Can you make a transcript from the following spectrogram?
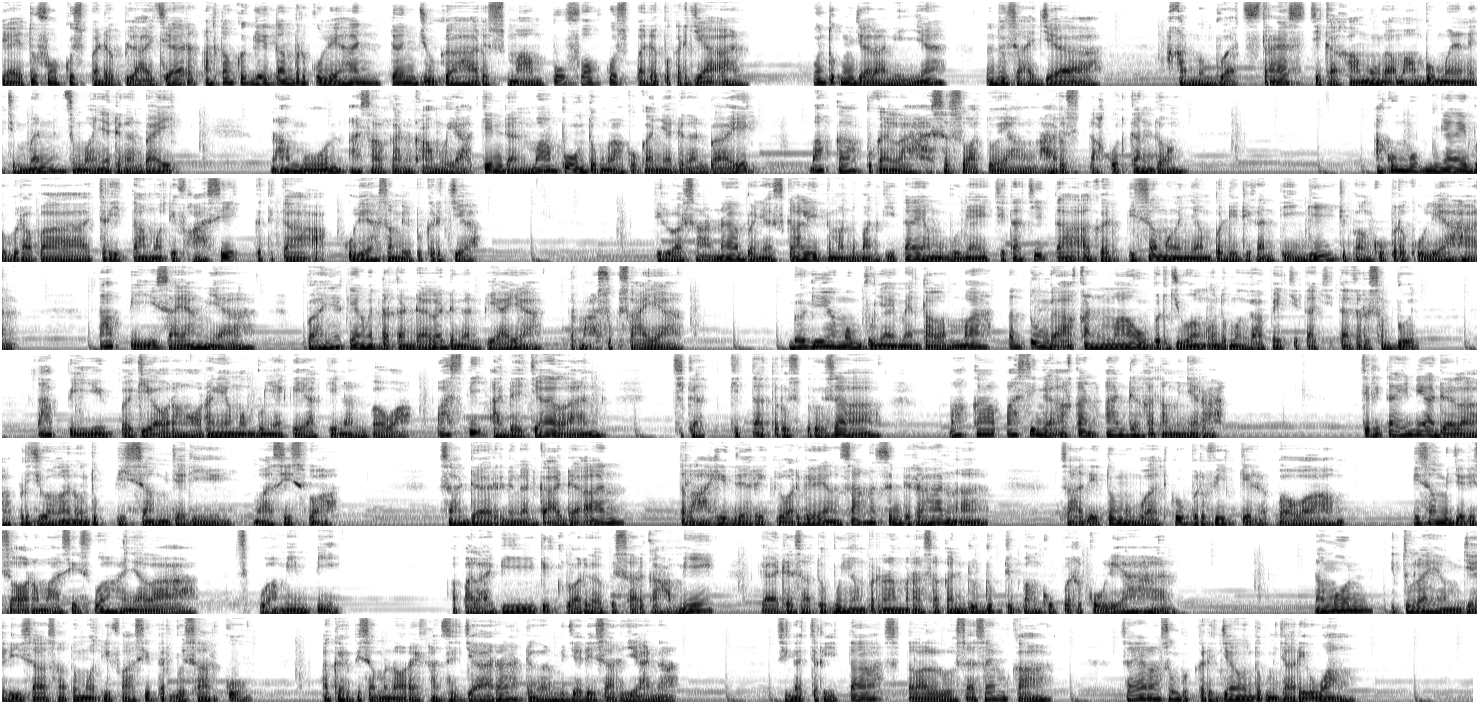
yaitu fokus pada belajar atau kegiatan perkuliahan dan juga harus mampu fokus pada pekerjaan. Untuk menjalaninya, tentu saja akan membuat stres jika kamu nggak mampu manajemen semuanya dengan baik. Namun, asalkan kamu yakin dan mampu untuk melakukannya dengan baik, maka bukanlah sesuatu yang harus ditakutkan dong. Aku mempunyai beberapa cerita motivasi ketika kuliah sambil bekerja. Di luar sana banyak sekali teman-teman kita yang mempunyai cita-cita agar bisa mengenyam pendidikan tinggi di bangku perkuliahan. Tapi sayangnya, banyak yang terkendala dengan biaya, termasuk saya. Bagi yang mempunyai mental lemah, tentu nggak akan mau berjuang untuk menggapai cita-cita tersebut. Tapi bagi orang-orang yang mempunyai keyakinan bahwa pasti ada jalan, jika kita terus berusaha, maka pasti nggak akan ada kata menyerah. Cerita ini adalah perjuangan untuk bisa menjadi mahasiswa. Sadar dengan keadaan, terlahir dari keluarga yang sangat sederhana, saat itu membuatku berpikir bahwa bisa menjadi seorang mahasiswa hanyalah sebuah mimpi. Apalagi di keluarga besar kami, gak ada satupun yang pernah merasakan duduk di bangku perkuliahan. Namun, itulah yang menjadi salah satu motivasi terbesarku, agar bisa menorehkan sejarah dengan menjadi sarjana. Singkat cerita, setelah lulus SMK, saya langsung bekerja untuk mencari uang.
